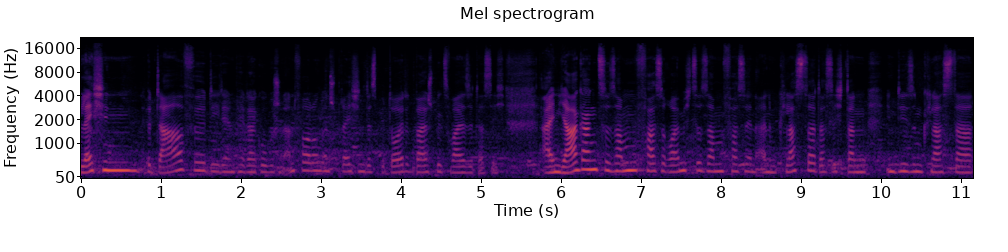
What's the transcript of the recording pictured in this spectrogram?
Flächenbedarfe, die den pädagogischen Anforderungen entsprechen. Das bedeutet beispielsweise, dass ich einen Jahrgang zusammenfasse, räumlich zusammenfasse in einem Cluster, dass ich dann in diesem Cluster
